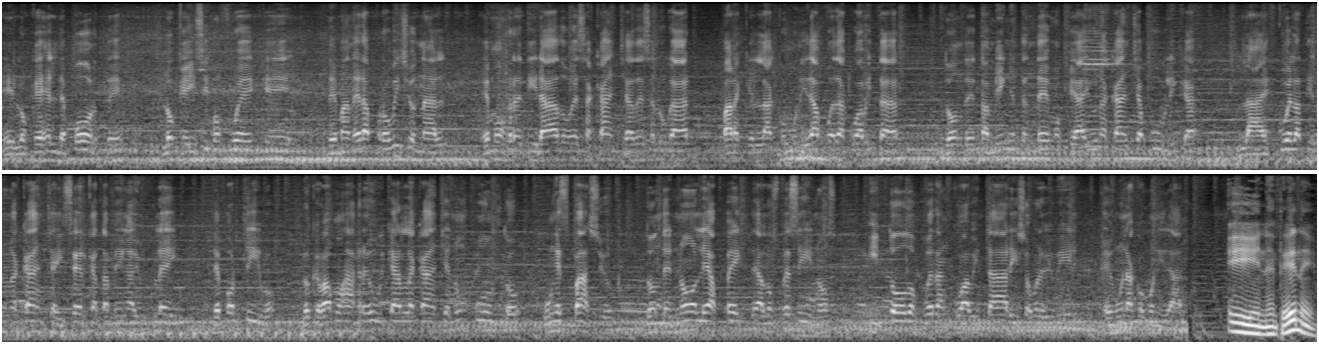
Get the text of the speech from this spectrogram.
eh, lo que es el deporte, lo que hicimos fue que de manera provisional hemos retirado esa cancha de ese lugar para que la comunidad pueda cohabitar donde también entendemos que hay una cancha pública, la escuela tiene una cancha y cerca también hay un play deportivo, lo que vamos a reubicar la cancha en un punto, un espacio donde no le afecte a los vecinos y todos puedan cohabitar y sobrevivir en una comunidad. NTN,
